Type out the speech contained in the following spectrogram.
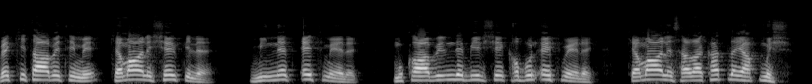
ve kitabetimi kemali şevk ile minnet etmeyerek, mukabilinde bir şey kabul etmeyerek kemali sadakatle yapmış.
